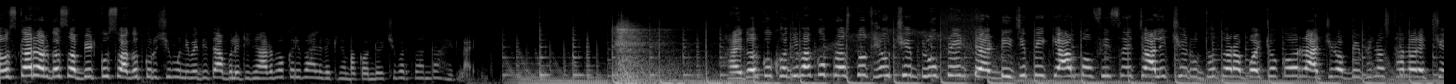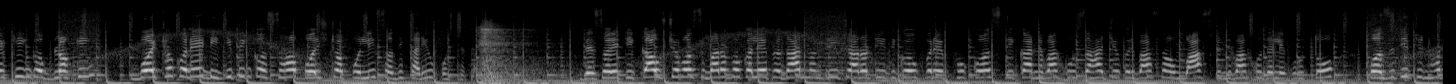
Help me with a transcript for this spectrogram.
নমস্কার অর্গস অপডেটকু স্বাগত করুছি মু নিবেদিতা বুলেটিন আরম্ভ করিবা হলে দেখি নেবা কোন রয়েছে বর্তমানর হেডলাইন্স হায়দরকু খোঁজিবাকু প্রস্তুত হেউছি ব্লুপ্রিন্ট ডিজিপি ক্যাম্প অফিসে চালিছে রুদ্ধদ্বার বৈঠক রাজ্যর বিভিন্ন স্থানরে চেকিং ও ব্লকিং বৈঠকরে ডিজিপিঙ্ক সহ বরিষ্ঠ পুলিশ অধিকারী উপস্থিত देश में टीका उत्सव शुभारंभ कले प्रधानमंत्री चारो दिग फोकस टीका ने साक पिंधा को दे गुत्व पजिट चिन्ह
